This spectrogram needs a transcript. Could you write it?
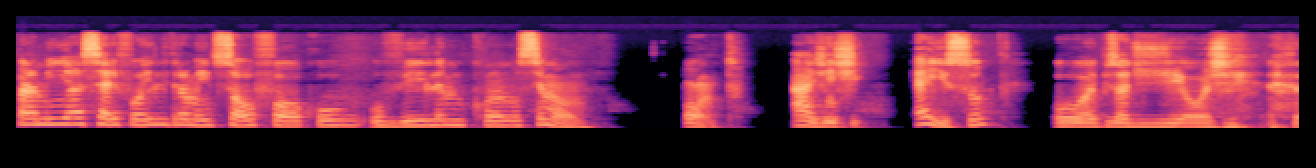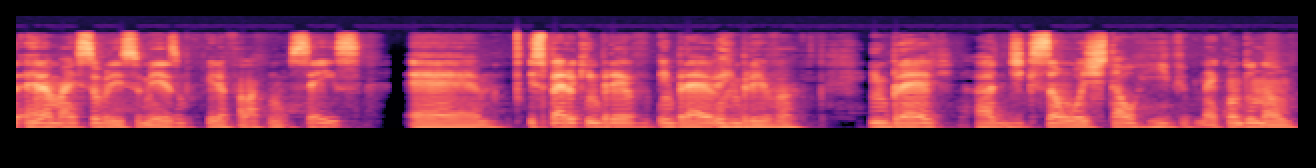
para mim a série foi literalmente só o foco, o Willem com o Simon. Ponto. Ah, gente, é isso. O episódio de hoje era mais sobre isso mesmo que eu queria falar com vocês. É, espero que em breve, em breve, em breve, em breve, a dicção hoje está horrível, né? Quando não.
